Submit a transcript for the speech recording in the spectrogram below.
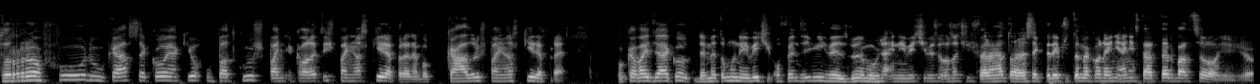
trochu důkaz jako nějakého úpadku špaň- kvality španělský repre, nebo kádru španělský repre. Pokud jako jdeme tomu největší ofenzivní hvězdu, nebo možná i největší hvězdu označíš Ferrana Torrese, který přitom jako není ani starter v Barceloně, že jo.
